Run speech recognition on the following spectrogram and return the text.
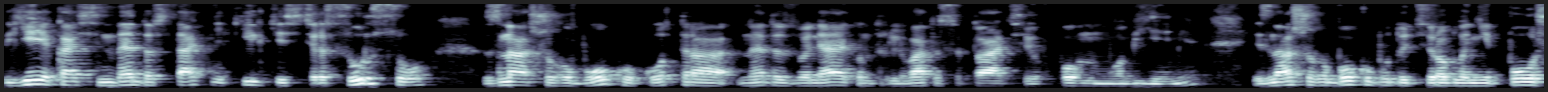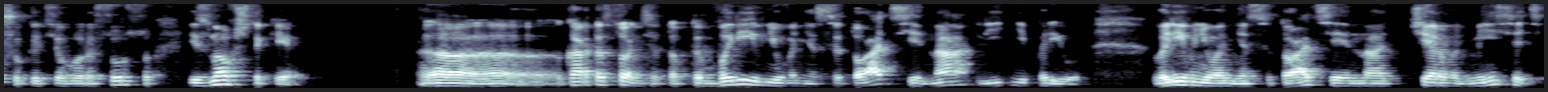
є якась недостатня кількість ресурсу з нашого боку, котра не дозволяє контролювати ситуацію в повному об'ємі, і з нашого боку будуть зроблені пошуки цього ресурсу, і знов ж таки. е, Карта сонця, тобто вирівнювання ситуації на літній період, вирівнювання ситуації на червень місяць,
